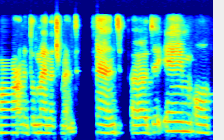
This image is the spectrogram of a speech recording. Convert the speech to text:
environmental management. And uh, the aim of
